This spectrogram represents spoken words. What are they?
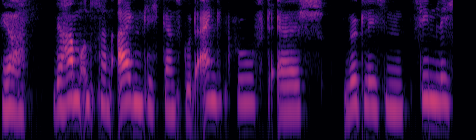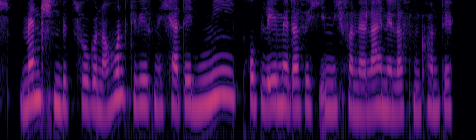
Ja, wir haben uns dann eigentlich ganz gut eingegroovt. Er ist wirklich ein ziemlich menschenbezogener Hund gewesen. Ich hatte nie Probleme, dass ich ihn nicht von der Leine lassen konnte.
